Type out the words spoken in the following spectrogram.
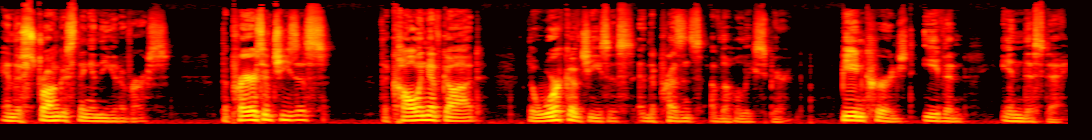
and the strongest thing in the universe the prayers of Jesus, the calling of God, the work of Jesus, and the presence of the Holy Spirit. Be encouraged even in this day.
